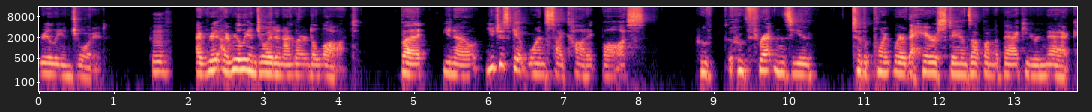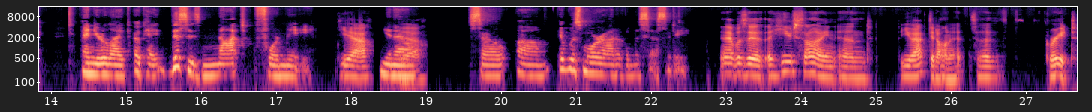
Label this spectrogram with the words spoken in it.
really enjoyed. Hmm. I re- I really enjoyed and I learned a lot, but you know, you just get one psychotic boss who who threatens you to the point where the hair stands up on the back of your neck and you're like, okay, this is not for me, Yeah. you know. Yeah. So, um it was more out of a necessity. And that was a, a huge sign, and you acted on it. So great.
